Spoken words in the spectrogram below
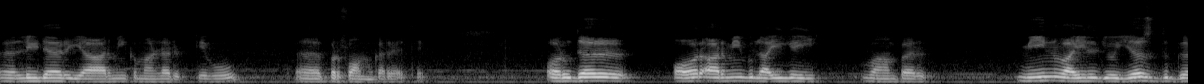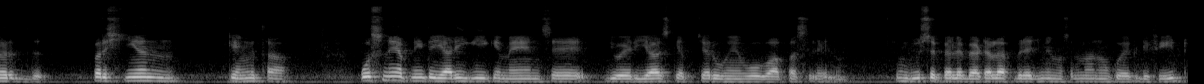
लीडर या आर्मी कमांडर के वो परफॉर्म कर रहे थे। और उधर और आर्मी बुलाई गई वहाँ पर। मीन वाइल जो यजद गर्द पर्शियन किंग था, उसने अपनी तैयारी की कि मैं इनसे जो एरियाज़ कैप्चर हुए हैं, वो वापस ले लूँ। क्योंकि उससे पहले बैटल ऑफ़ ब्रिज में मुसलमानों को एक डिफ़ीट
